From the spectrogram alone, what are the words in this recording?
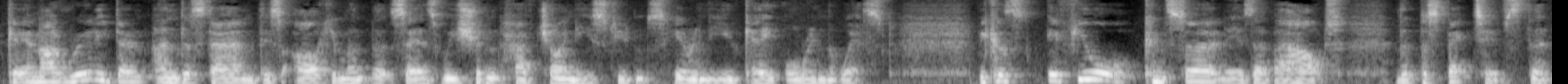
Okay, and I really don't understand this argument that says we shouldn't have Chinese students here in the UK or in the West. Because if your concern is about the perspectives that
